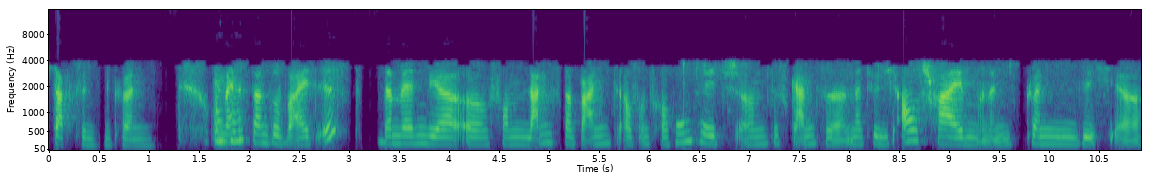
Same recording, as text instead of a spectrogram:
stattfinden können. Und mhm. wenn es dann soweit ist, dann werden wir äh, vom Landesverband auf unserer Homepage äh, das Ganze natürlich ausschreiben und dann können sich äh,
